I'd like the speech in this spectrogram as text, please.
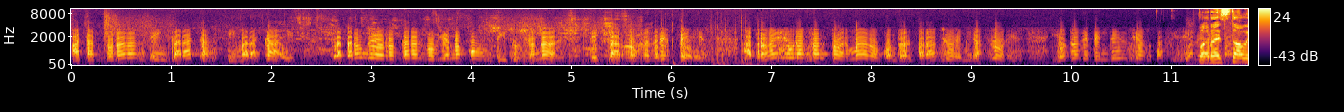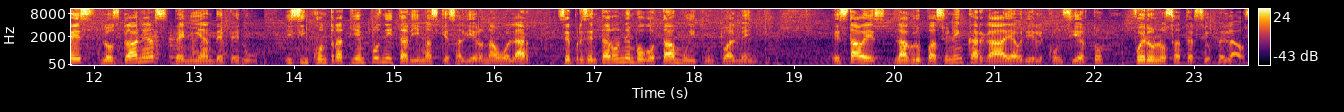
acantonadas en Caracas y Maracay trataron de derrocar al gobierno constitucional de Carlos Andrés Pérez a través de un asalto armado Para esta vez, los Gunners venían de Perú y sin contratiempos ni tarimas que salieron a volar, se presentaron en Bogotá muy puntualmente. Esta vez, la agrupación encargada de abrir el concierto fueron los Aterciopelados,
